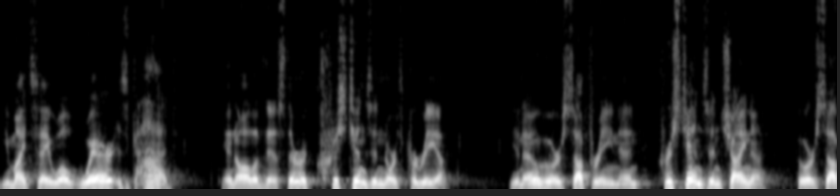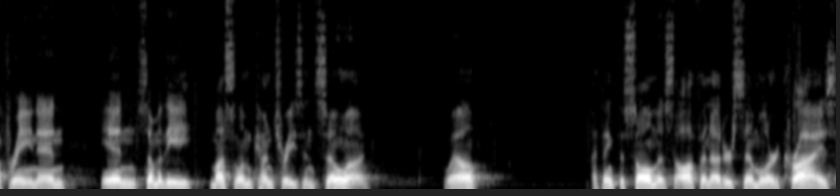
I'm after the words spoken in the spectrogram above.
you might say, well, where is God in all of this? There are Christians in North Korea you know, who are suffering, and Christians in China who are suffering, and in some of the Muslim countries, and so on. Well, I think the psalmist often utters similar cries.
